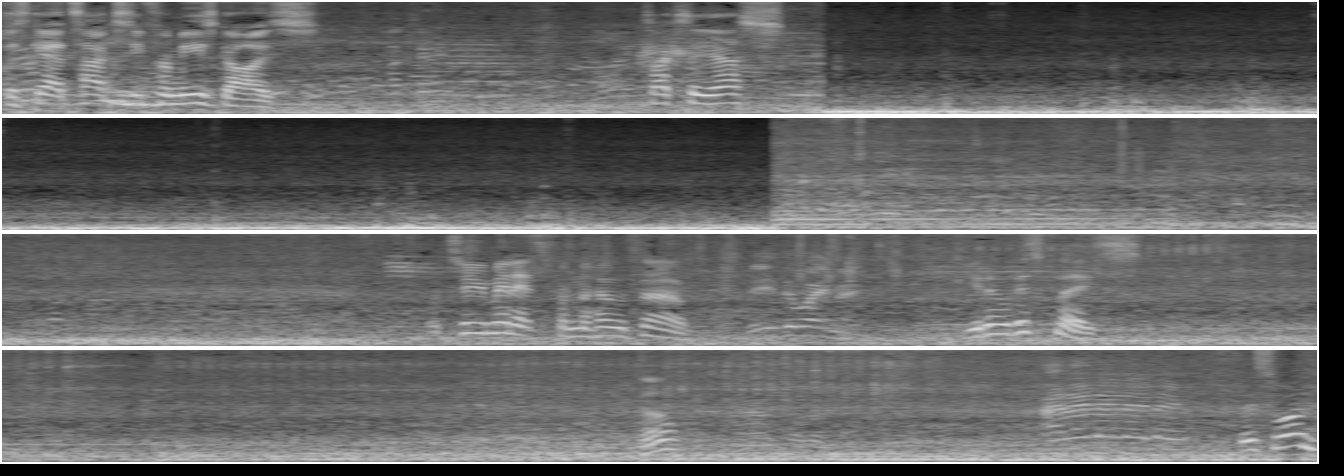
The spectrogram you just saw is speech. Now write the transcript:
Just get a taxi from these guys. Taxi, yes. Two minutes from the hotel. Lead the way, mate. You know this place? No? This one?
